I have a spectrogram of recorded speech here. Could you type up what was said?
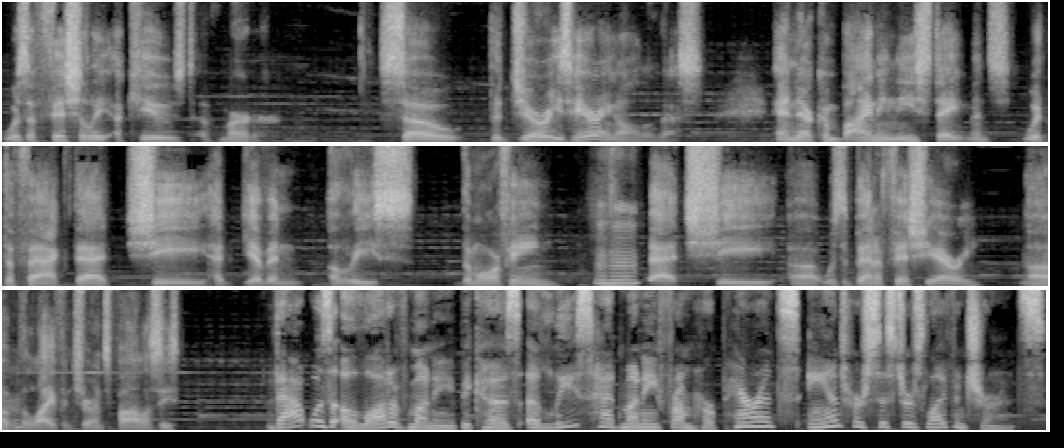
was officially accused of murder. So the jury's hearing all of this. And they're combining these statements with the fact that she had given Elise the morphine, mm-hmm. that she uh, was a beneficiary mm-hmm. of the life insurance policies. That was a lot of money because Elise had money from her parents and her sister's life insurance.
